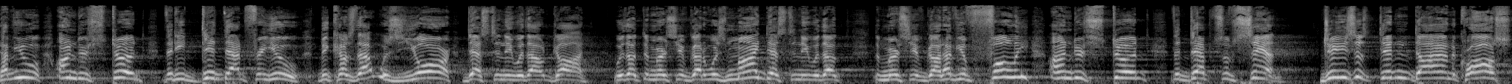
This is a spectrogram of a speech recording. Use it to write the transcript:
have you understood that He did that for you? Because that was your destiny without God, without the mercy of God. It was my destiny without the mercy of God. Have you fully understood the depths of sin? Jesus didn't die on the cross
